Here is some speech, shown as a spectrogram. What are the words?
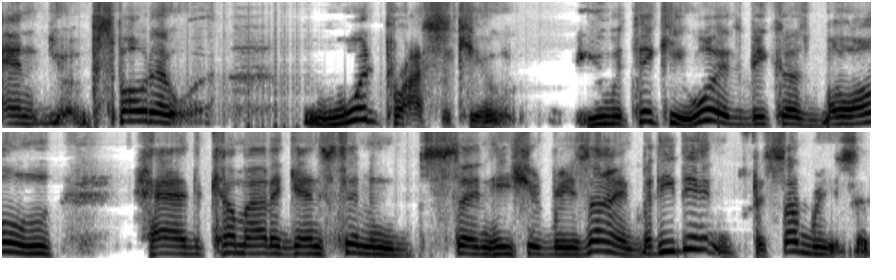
and Spota would prosecute. You would think he would because Malone had come out against him and said he should resign, but he didn't for some reason.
